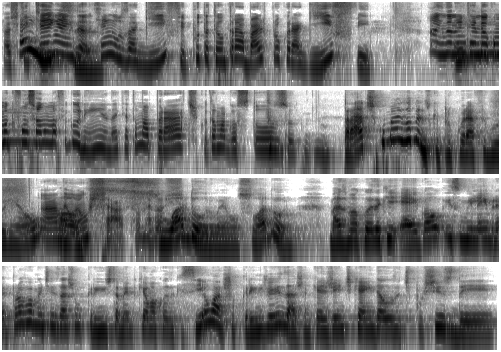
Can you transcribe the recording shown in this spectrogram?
Acho que É quem isso. ainda, quem usa GIF, puta, tem um trabalho de procurar GIF, ainda não entendeu como é que funciona uma figurinha, né? Que é tão prático, tão gostoso. prático mais ou menos, que procurar figurinha é um, Ah, não, ó, é um chato, é um negócio Suadouro, é um suadouro. Mas uma coisa que é igual, isso me lembra, provavelmente eles acham cringe também, porque é uma coisa que se eu acho cringe, eles acham que é gente que ainda usa tipo XD.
